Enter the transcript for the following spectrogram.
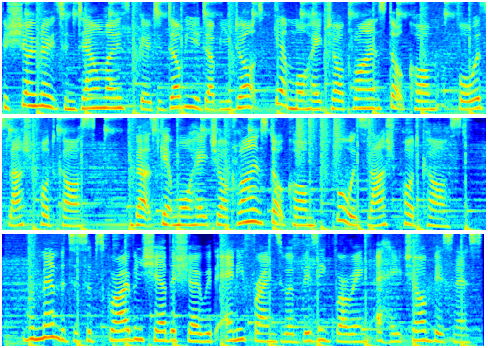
For show notes and downloads, go to www.getmorehrclients.com forward slash podcast. That's getmorehrclients.com forward slash podcast. Remember to subscribe and share the show with any friends who are busy growing a HR business.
